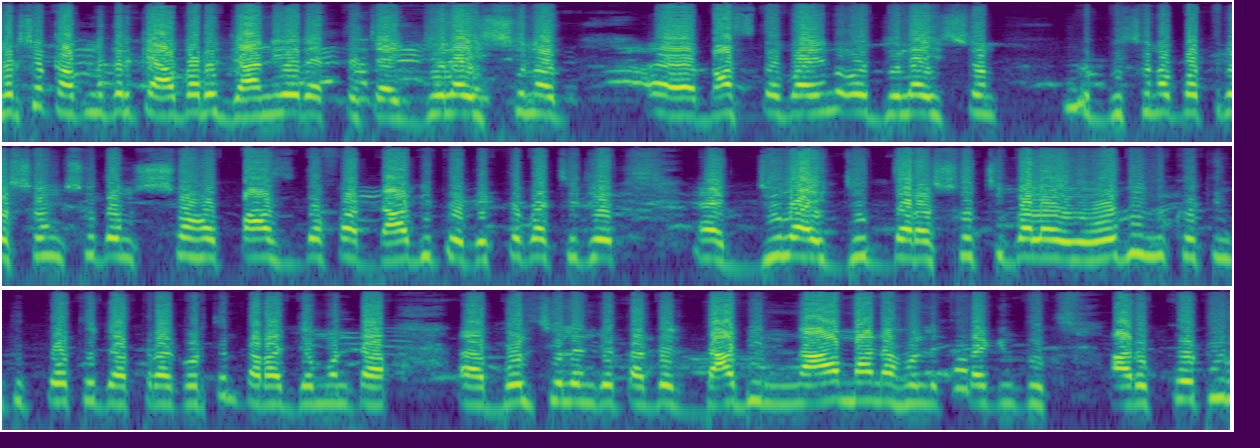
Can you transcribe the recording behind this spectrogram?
দর্শক, আপনাদেরকে আবারও জানিয়ে রাখতে চাই, জুলাই সনদ বাস্তবায়ন ও জুলাই সন ঘোষণাপত্র সংশোধন সহ পাঁচ দফা দাবিতে দেখতে পাচ্ছি যে জুলাই যোদ্ধারা সচিবালয় অভিমুখে কিন্তু পথযাত্রা করছেন। তারা যেমনটা বলছিলেন যে তাদের দাবি না মানা হলে তারা কিন্তু আরও কঠোর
